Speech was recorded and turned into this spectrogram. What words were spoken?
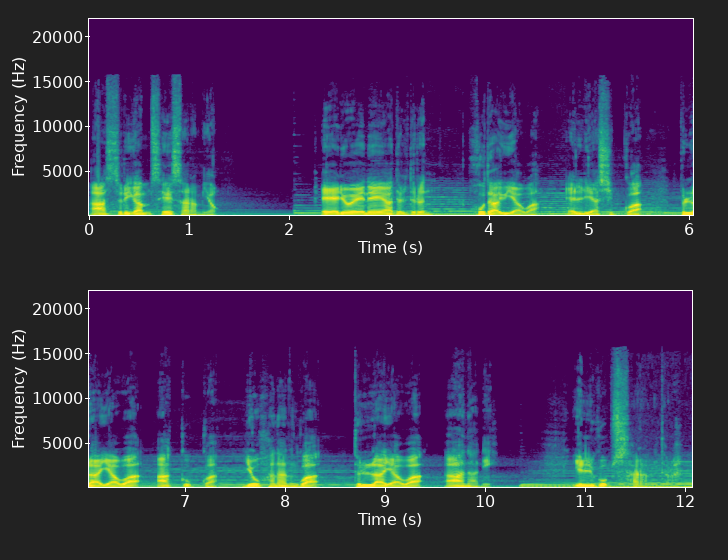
아스리감 세 사람이요. 에료에네의 아들들은 호다위야와 엘리야십과 블라야와 악굽과 요하난과 들라야와 아나니 일곱 사람이더라.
